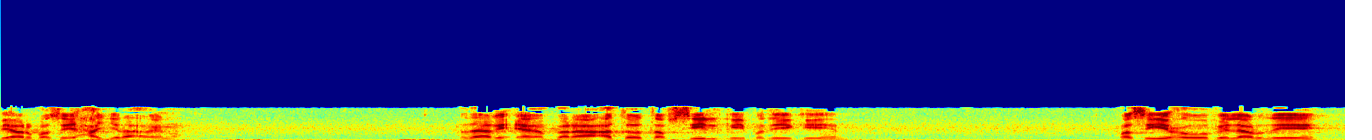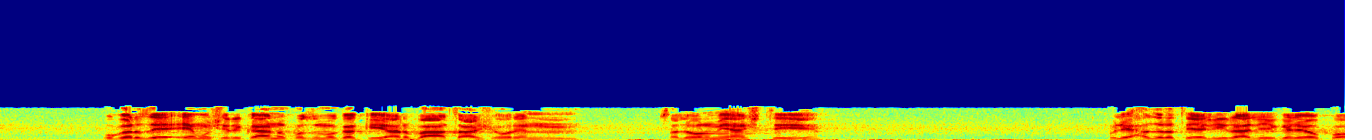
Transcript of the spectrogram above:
بیا ورپسې حج راغنو داغه براءت او تفصیل کې پدې کې فصیحو فی الارض وګرځه اے مشرکانو په زمکه کې اربع عاشورن سلور میاشتې ولې حضرت علی را لېګلې او په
